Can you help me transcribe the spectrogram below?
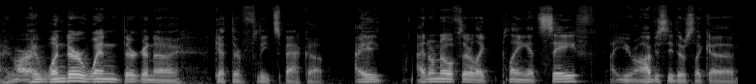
I, I wonder when they're gonna get their fleets back up. I I don't know if they're like playing it safe. You know, obviously there's like a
